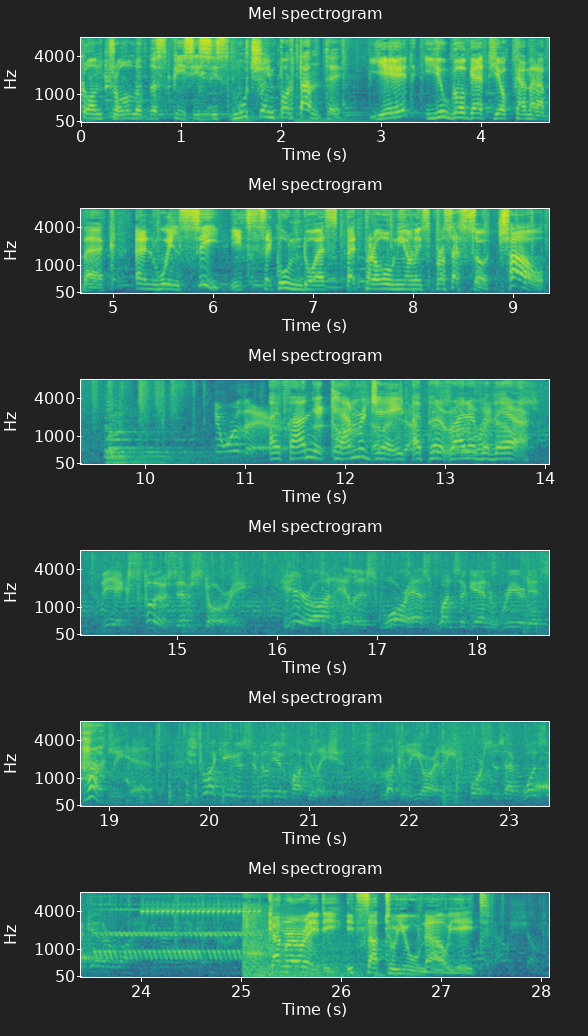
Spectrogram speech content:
Control of the species is mucho importante. Yet, you go get your camera back, and we'll see if Secundo has pepperoni on his processor. Ciao! You were there. I found your camera, Jade. I put it right over there. The exclusive story. Here on Hillys, war has once again reared its ugly head, striking the civilian population. Luckily, our elite forces have once again arrived. Camera ready. It's up to you now, Yate. House shelter.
